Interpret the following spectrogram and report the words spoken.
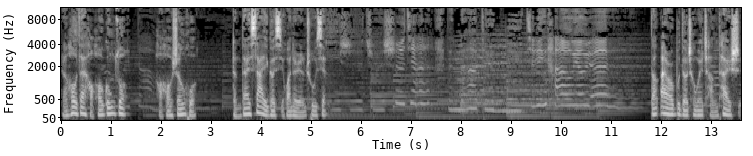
然后再好好工作，好好生活，等待下一个喜欢的人出现。当爱而不得成为常态时。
